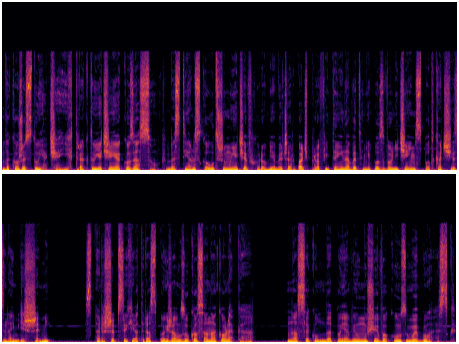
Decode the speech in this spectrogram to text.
Wykorzystujecie ich, traktujecie jako zasób, bestialsko utrzymujecie w chorobie, by czerpać profity i nawet nie pozwolicie im spotkać się z najbliższymi? Starszy psychiatra spojrzał z ukosa na kolegę. Na sekundę pojawił mu się wokół zły błysk.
